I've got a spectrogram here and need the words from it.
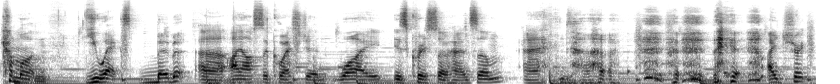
Come on. UX, baby. Uh, I asked the question, why is Chris so handsome? And uh, I tricked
